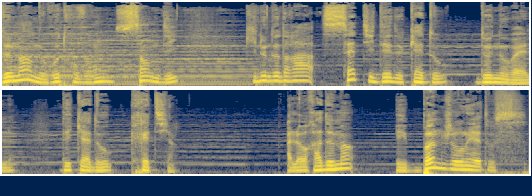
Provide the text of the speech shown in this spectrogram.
Demain, nous retrouverons Sandy qui nous donnera 7 idées de cadeaux de Noël, des cadeaux chrétiens. Alors à demain et bonne journée à tous.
